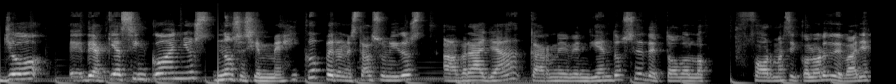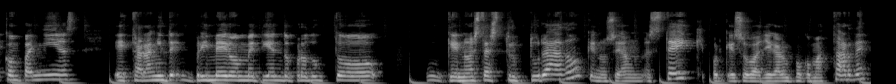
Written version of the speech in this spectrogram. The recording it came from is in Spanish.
yo eh, de aquí a cinco años, no sé si en México, pero en Estados Unidos habrá ya carne vendiéndose de todas las formas y colores de varias compañías. Estarán primero metiendo producto que no está estructurado, que no sea un steak, porque eso va a llegar un poco más tarde.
